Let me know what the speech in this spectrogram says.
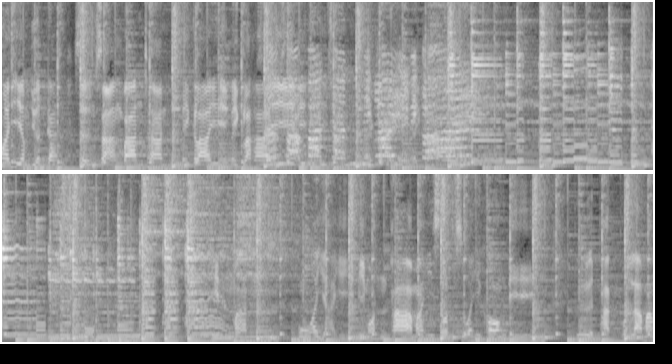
มาเยี่ยมเยือนกัน เสริงสร้างบ้านฉันไม่ไกลไม่ไกล สร้างบ้านฉันไม่ไกลไม่ไกล ไม้สดสวยของดี พืชผักผลไม้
